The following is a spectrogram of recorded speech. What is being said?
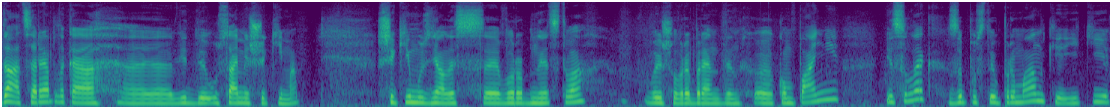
да, це реплика е, від Усамі Шикіма. Шикіму зняли з е, виробництва, вийшов ребрендинг е, компанії. І Select запустив приманки, які,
